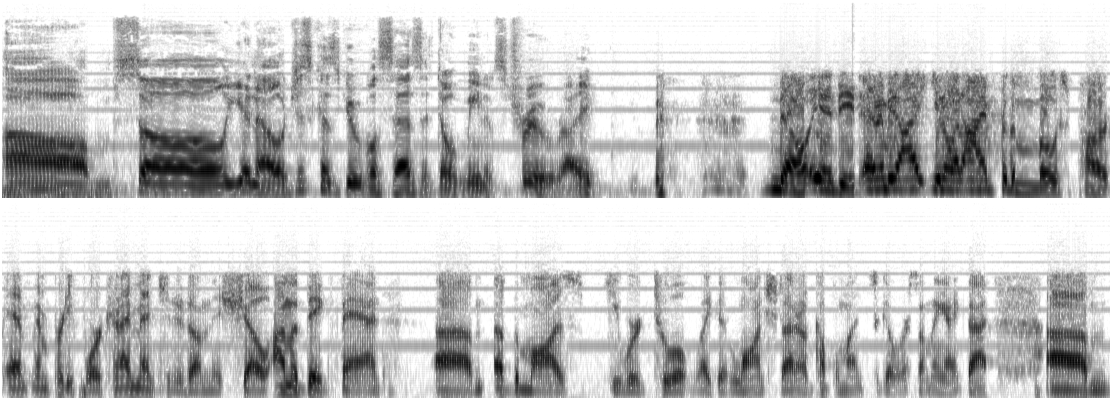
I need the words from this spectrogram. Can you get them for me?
Um, so you know, just because Google says it, don't mean it's true, right? No, indeed. And I mean, I, you know what, I'm for the most part, am, am pretty fortunate. I mentioned it on this show. I'm a big fan um, of the Moz keyword tool, like it launched, I don't know, a couple months ago or something like that. Um,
